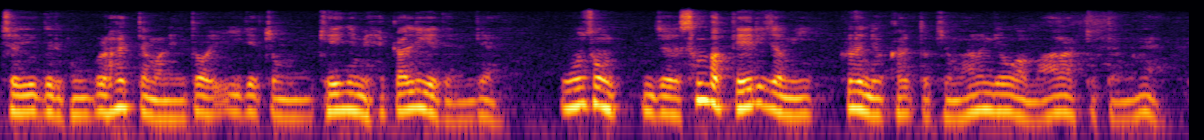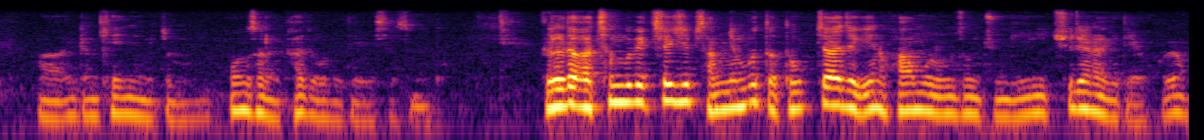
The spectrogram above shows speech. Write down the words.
저희들이 공부를 할 때만 해도 이게 좀 개념이 헷갈리게 되는 게 운송 이제 선박 대리점이 그런 역할도 겸하는 경우가 많았기 때문에 어, 이런 개념이 좀 본선을 가져오게 되어 있었습니다. 그러다가 1973년부터 독자적인 화물 운송 중개인이 출현하게 되었고요.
